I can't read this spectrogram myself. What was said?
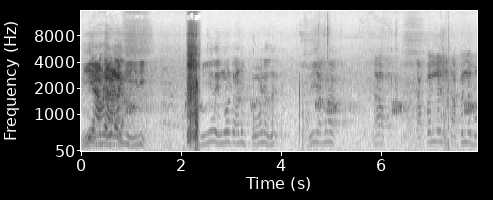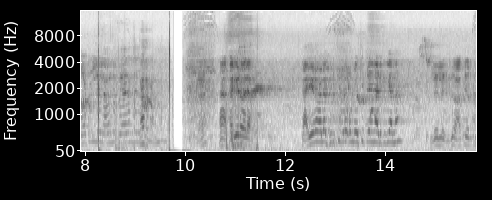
നീ അവിടെ അടങ്ങി ഇരി. നീ എങ്ങോട്ടാണ് പോണത്? നീ നമ്മളെ കപ്പലിലെ കപ്പലിലെ ബോട്ടിലെ അവന്റെ പേരെന്താ? കരിയുടെ വല. കരിയുടെ വല പിടിച്ച് ഇവിടെ കൊണ്ട് വെച്ചിട്ട് ഞാൻ അടുപ്പിക്കാന്ന ഇല്ല ഇല്ല ഇത് ആദ്യം എടുത്ത്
